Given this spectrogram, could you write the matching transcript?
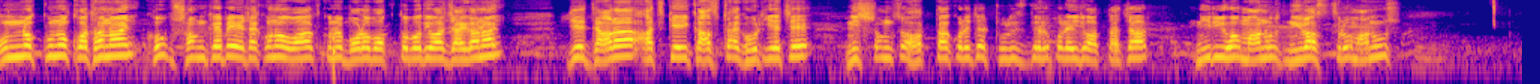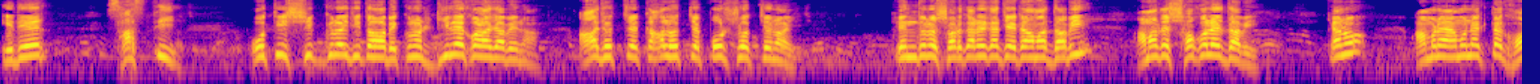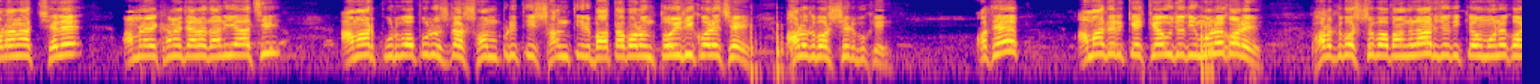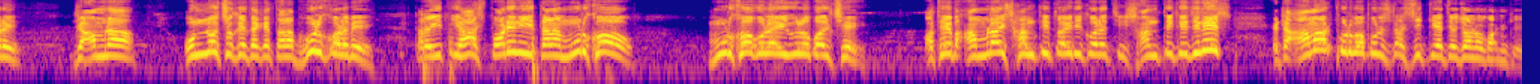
অন্য কোনো কথা নয়, খুব সংক্ষেপে এটা কোনো কোনো বড় বক্তব্য দেওয়ার জায়গা নয় যে যারা আজকে এই কাজটা ঘটিয়েছে, নৃশংস হত্যা করেছে, টুরিস্টদের উপরে এই যে অত্যাচার নিরীহ মানুষ, নিরস্ত্র মানুষ, এদের শাস্তি অতি শীঘ্রই দিতে হবে। কোনো ডিলে করা যাবে না। আজ হচ্ছে, কাল হচ্ছে, পরশু হচ্ছে নয়। কেন্দ্র সরকারের কাছে এটা আমার দাবি, আমাদের সকলের দাবি। কেন? আমরা এমন একটা ঘরানার ছেলে, আমরা এখানে যারা দাঁড়িয়ে আছি, আমার পূর্বপুরুষরা সম্প্রীতি, শান্তির বাতাবরণ তৈরি করেছে ভারতবর্ষের বুকে। অতএব, আমাদেরকে কেউ যদি মনে করে, ভারতবর্ষ বা বাংলার যদি কেউ মনে করে যে আমরা অন্য চোখে থেকে তারা ভুল করবে। তারা ইতিহাস পড়েনি, তারা মূর্খ। মূর্খগুলো এইগুলো বলছে। অতএব আমরাই শান্তি তৈরি করেছি। শান্তি কি জিনিস? এটা আমার পূর্বপুরুষরা শিখিয়েছে জনগণকে।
